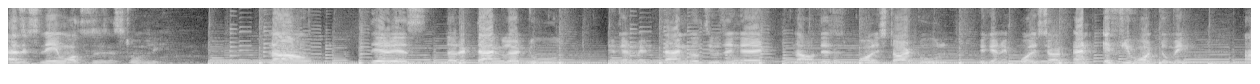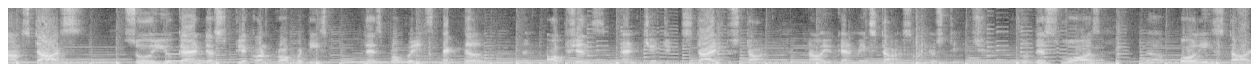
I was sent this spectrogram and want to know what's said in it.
as its name also suggests only. Now there is the rectangular tool you can make rectangles using it now this is polystar tool you can make polystar and if you want to make um, stars so you can just click on properties there's property inspector options and change it style to star now you can make stars on your stage so this was the polystar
